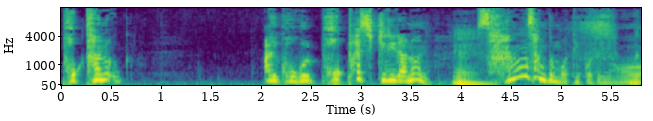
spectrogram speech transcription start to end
폭탄 아니 그걸 폭파시키리라는 예. 상상도 못했거든요.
